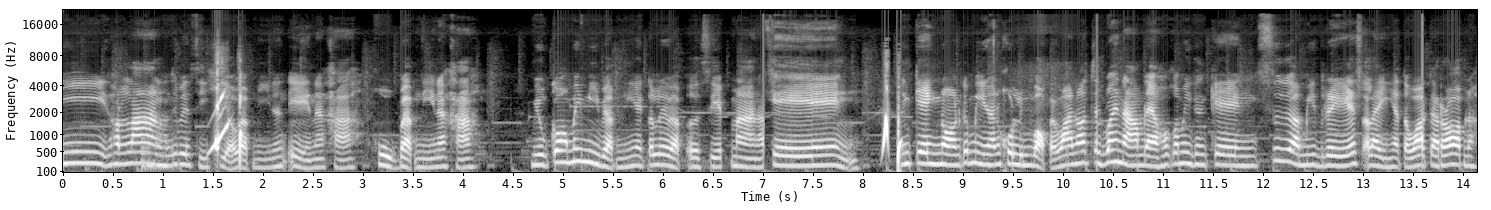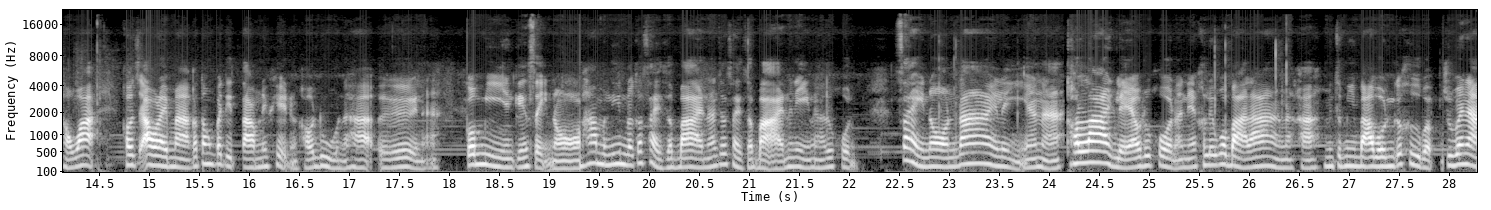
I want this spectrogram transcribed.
นี่ท่อนล่างนะคะที่เป็นสีเขียวแบบนี้นั่นเองนะคะ ผูกแบบนี้นะคะ มิวก็ไม่มีแบบนี้ก็เลยแบบเออเซฟมานะเกงกางเกงนอนก็มีนะทุกคนลืมบอกไปว่านอกจากว่ายน้ำแล้วเขาก็มีกางเกงเสื้อมีเดรสอะไรอย่างเงี้ยแต่ว่าจะรอบนะคะว่าเขาจะเอาอะไรมาก็ต้องไปติดตามในเพจของเขาดูนะคะ เออนะ ก็มีกางเกงใส่นอนผ้ามันนิ่มแล้วก็ใส่สบายนะจะใส่สบายนั่นเองนะคะทุกคนใส่นอนได้อะไรอย่างเงี้ยนะท่อนล่างอีกแล้วทุกคนอันนี้เขาเรียกว่าบาร์ล่างนะคะ มันจะมีบาร์บนก็คือแบบชุดว่ายน้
